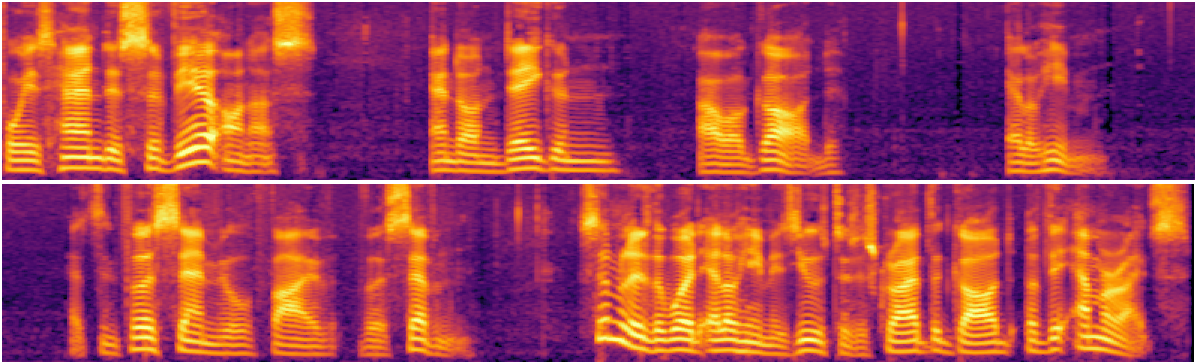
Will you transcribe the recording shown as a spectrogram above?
for his hand is severe on us and on Dagon our God, Elohim. That's in 1 Samuel 5, verse 7. Similarly, the word Elohim is used to describe the God of the Amorites.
